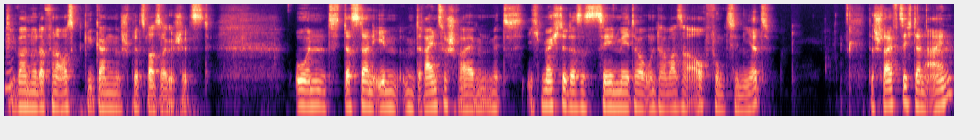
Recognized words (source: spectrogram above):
Die war nur davon ausgegangen, Spritzwasser geschützt. Und das dann eben mit reinzuschreiben mit, ich möchte, dass es 10 Meter unter Wasser auch funktioniert. Das schleift sich dann ein.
